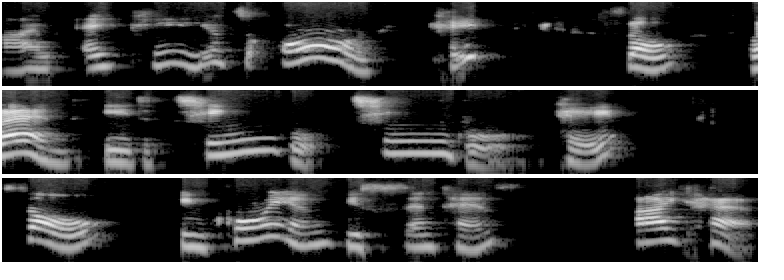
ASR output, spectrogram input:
I'm 18 years old. Okay. So friend is 친구, 친구. Okay. So in Korean, this sentence, I have.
